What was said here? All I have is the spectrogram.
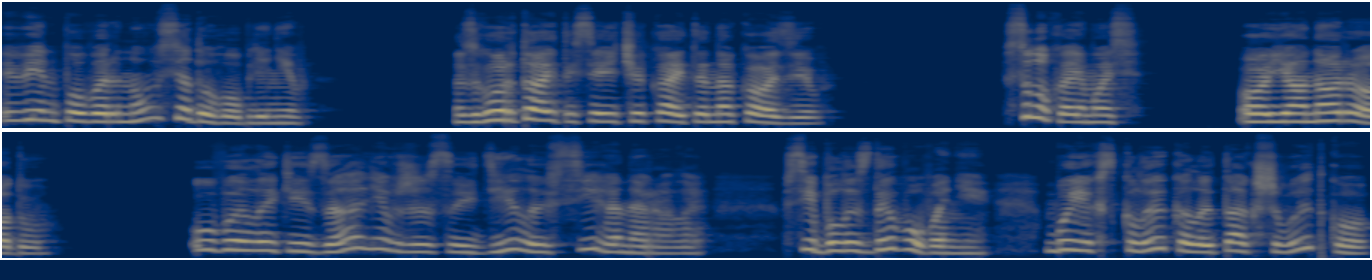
Він повернувся до гоблінів. Згортайтеся і чекайте наказів. Слухаємось. А я на раду. У великій залі вже сиділи всі генерали. Всі були здивовані, бо їх скликали так швидко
